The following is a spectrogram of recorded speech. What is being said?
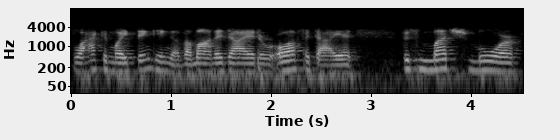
black and white thinking of I'm on a diet or off a diet. There's much more,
